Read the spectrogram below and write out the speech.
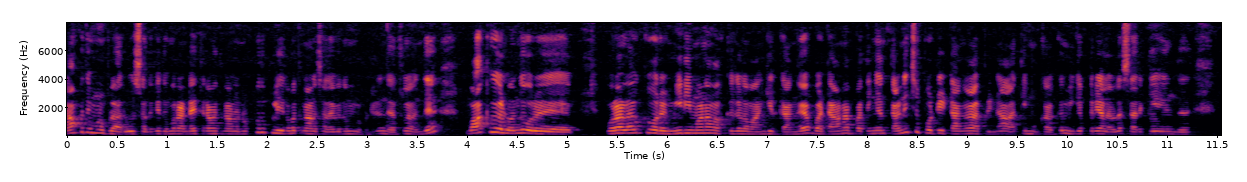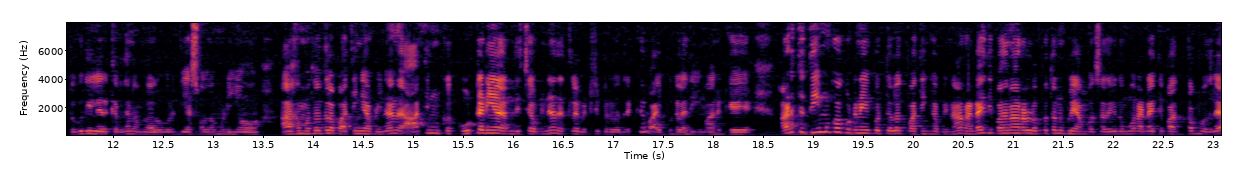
நாற்பத்தி மூணு புள்ளி அறுபது சதவீதமும் ரெண்டாயிரத்தி இருபத்தி நாலு முப்பது புள்ளி இருபத்தி நாலு சதவீதம் பெற்று இந்த இடத்துல வந்து வாக்குகள் வந்து ஒரு ஓரளவுக்கு ஒரு மீடியமான வாக்குகளை வாங்கியிருக்காங்க. பட் ஆனால் பார்த்தீங்கன்னா தனிச்சு போட்டிட்டாங்க அப்படின்னா அதிமுகவுக்கு மிகப்பெரிய அளவில் சர்க்கிள் இந்த தொகுதியில் இருக்கிறத நம்மளால உறுதியாக சொல்ல முடியும். ஆக மொத்தத்தில் பார்த்தீங்க அப்படின்னா அந்த அதிமுக கூட்டணியாக இருந்துச்சு அப்படின்னா அந்த இடத்துல வெற்றி பெறுவதற்கு வாய்ப்புகள் அதிகமாக இருக்கு. அடுத்து திமுக கூட்டணியை பொறுத்தளவுக்கு பார்த்தீங்க அப்படின்னா ரெண்டாயிரத்தி பதினாறு முப்பத்தொன்று புள்ளி ஐம்பது சதவீதமும் ரெண்டாயிரத்தி பத்தொன்பதுல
